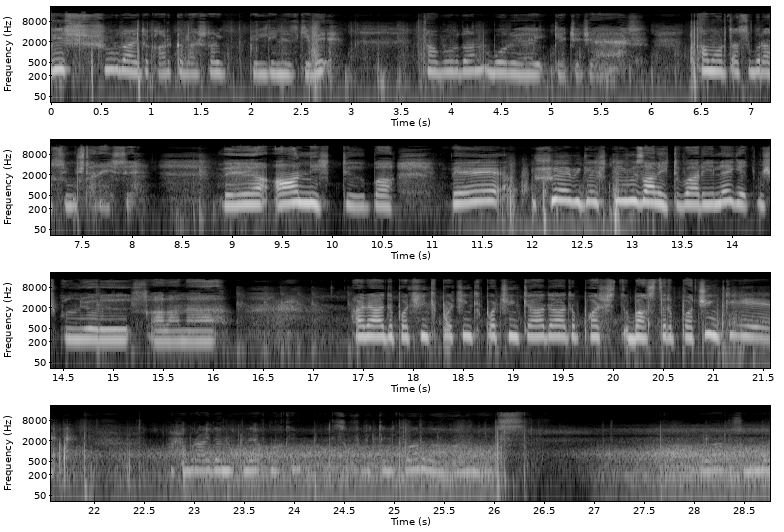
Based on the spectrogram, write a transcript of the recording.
Biz şuradaydık arkadaşlar bildiğiniz gibi. Ta buradan buraya geçeceğiz. Tam ortası burasıymış da neyse. Ve an itibar ve şu evi geçtiğimiz an itibariyle geçmiş bulunuyoruz alana. Hadi hadi paçinki paçinki paçinki hadi hadi paç, bastır paçinki. Burayı da nükleer bakayım. Sıfır ikilik var da alamayız. Ya şunu.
